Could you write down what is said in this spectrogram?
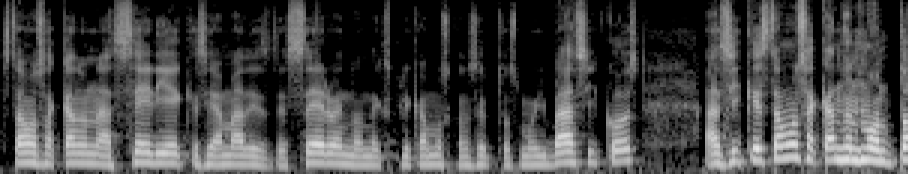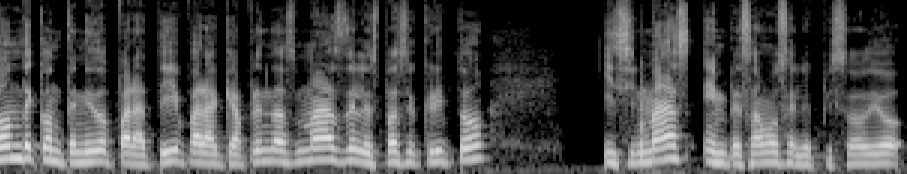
Estamos sacando una serie que se llama Desde Cero, en donde explicamos conceptos muy básicos. Así que estamos sacando un montón de contenido para ti, para que aprendas más del espacio cripto. Y sin más, empezamos el episodio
